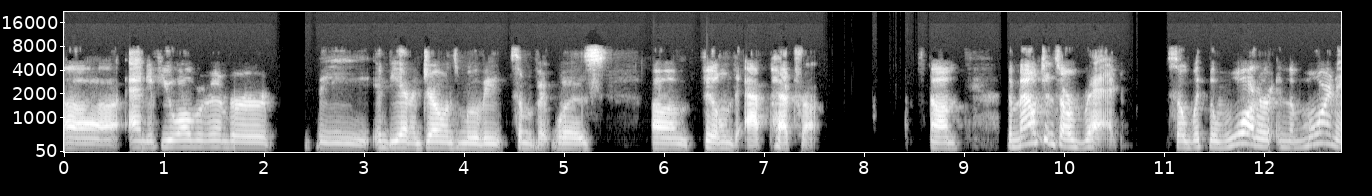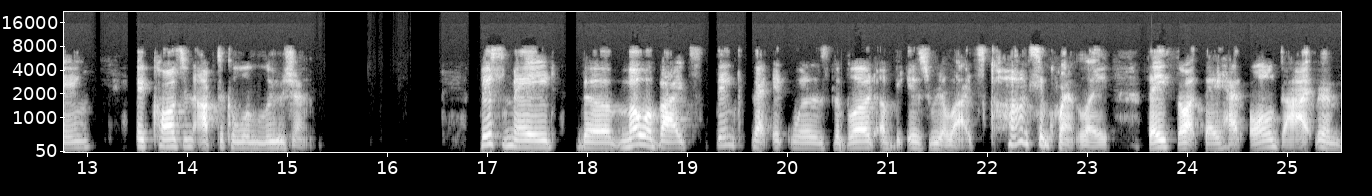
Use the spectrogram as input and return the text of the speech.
uh, and if you all remember the Indiana Jones movie, some of it was um, filmed at Petra. Um, the mountains are red, so with the water in the morning, it caused an optical illusion. This made the Moabites think that it was the blood of the Israelites. Consequently, they thought they had all died and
